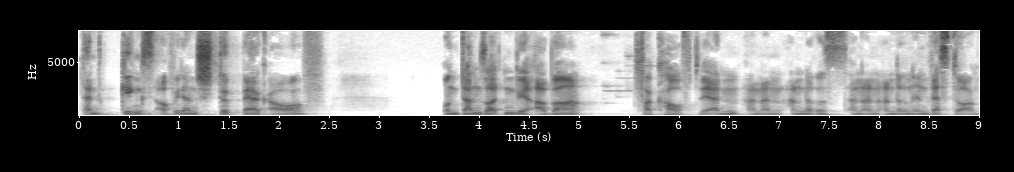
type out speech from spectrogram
dann ging es auch wieder ein Stück bergauf. Und dann sollten wir aber verkauft werden an ein anderes, an einen anderen Investor,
